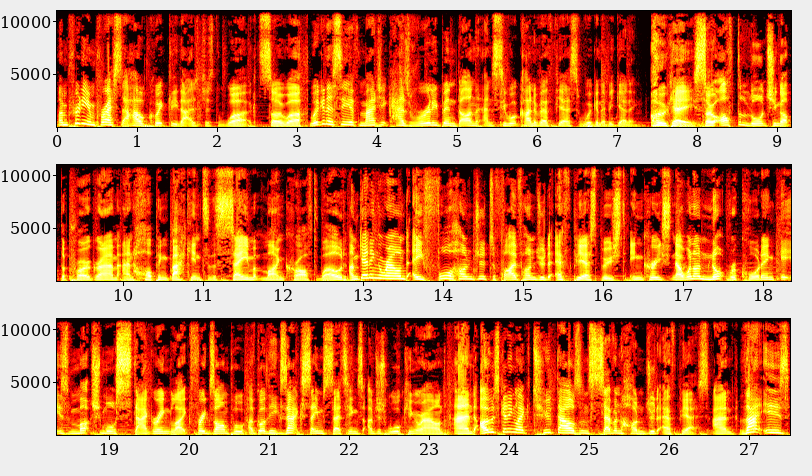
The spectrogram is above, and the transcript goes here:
I'm pretty impressed at how quickly that has just worked. So uh, we're gonna see if magic has really been done and see what kind of FPS we're gonna be getting. Okay, so after launching up the program and hopping back into the same Minecraft world, I'm getting around a 400 to 500 FPS boost increase. Now when I'm not recording, it is much more staggering. Like for example, I've got the exact same settings. I'm just walking around and I was getting like 2,700 FPS and that is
